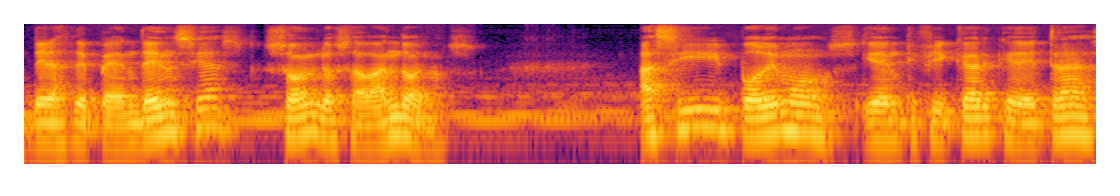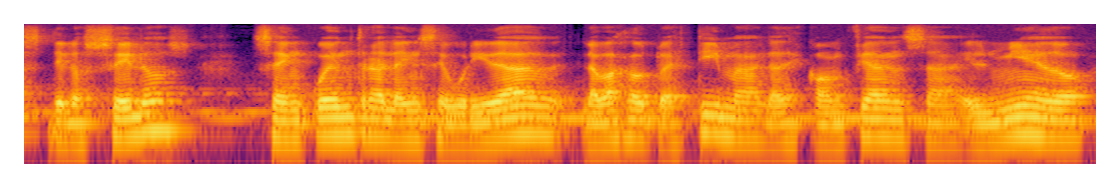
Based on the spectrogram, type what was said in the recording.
de las dependencias son los abandonos. Así podemos identificar que detrás de los celos se encuentra la inseguridad, la baja autoestima, la desconfianza, el miedo,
